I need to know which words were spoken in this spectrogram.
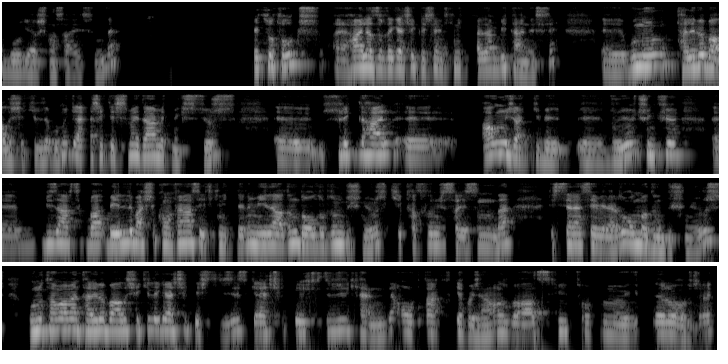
bu yarışma sayesinde. Petrotalks e, halihazırda gerçekleşen etkinliklerden bir tanesi. E, bunu talebe bağlı şekilde bunu gerçekleştirmeye devam etmek istiyoruz. E, sürekli hal e, almayacak gibi e, duruyor. Çünkü e, biz artık ba- belli başlı konferans etkinliklerinin miladını doldurduğunu düşünüyoruz ki katılımcı sayısının da istenen seviyelerde olmadığını düşünüyoruz. Bunu tamamen talebe bağlı şekilde gerçekleştireceğiz. Gerçekleştirirken de ortaklık yapacağımız bazı sivil toplum örgütleri olacak.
